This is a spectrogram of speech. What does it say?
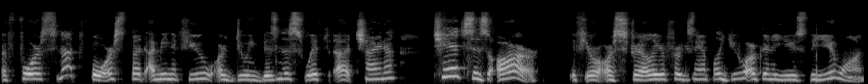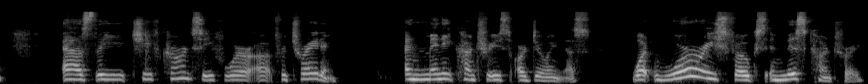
a force, not force, but I mean, if you are doing business with uh, China, chances are, if you're Australia, for example, you are going to use the yuan as the chief currency for uh, for trading, and many countries are doing this. What worries folks in this country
